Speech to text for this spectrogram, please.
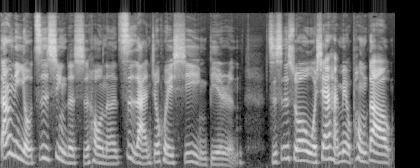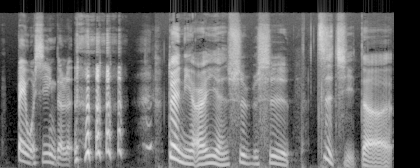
当你有自信的时候呢，自然就会吸引别人。只是说，我现在还没有碰到被我吸引的人。对你而言，是不是自己的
